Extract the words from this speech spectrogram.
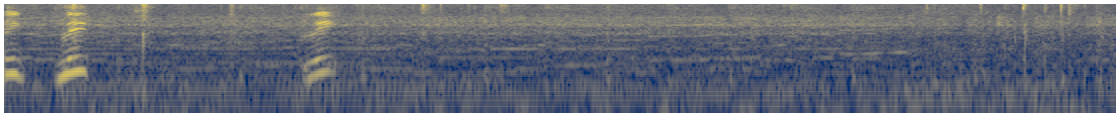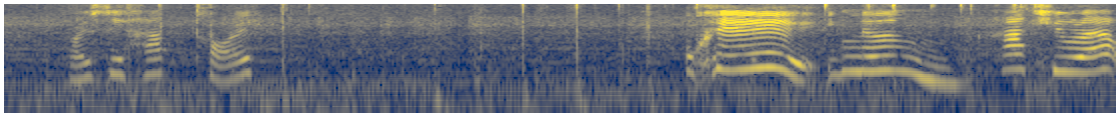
ลิกลิกลิกถอยสิครับ ถอย โอเค อีกหนึ่งห้าคิวแล้ว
